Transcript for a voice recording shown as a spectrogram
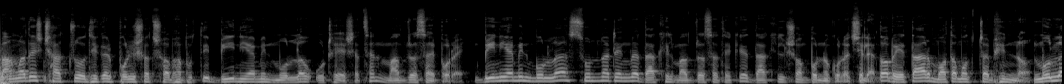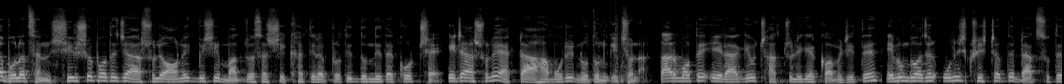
বাংলাদেশ ছাত্র অধিকার পরিষদ সভাপতি বি নিয়ামিন মোল্লাও উঠে এসেছেন মাদ্রাসায় পড়ে। বিনিয়ামিন মোল্লা সুন্না টেংরা দাখিল মাদ্রাসা থেকে দাখিল সম্পন্ন করেছিলেন। তবে তার মতামতটা ভিন্ন। মোল্লা বলেছেন শীর্ষ পদে যে আসলে অনেক বেশি মাদ্রাসার শিক্ষার্থীরা প্রতিদ্বন্দ্বিতা করছে, এটা আসলে একটা আহামরি নতুন কিছু না। তার মতে, এর আগেও ছাত্রলীগের কমিটিতে এবং দু হাজার উনিশ খ্রিস্টাব্দে ডাকসুতে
